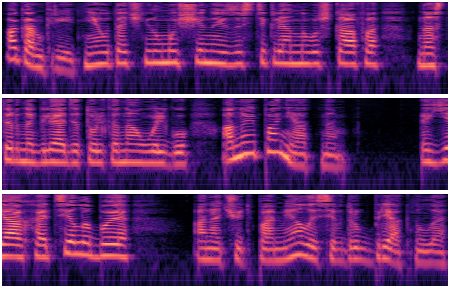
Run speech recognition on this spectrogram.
А конкретнее, уточнил мужчина из-за стеклянного шкафа, настырно глядя только на Ольгу, оно и понятно. «Я хотела бы...» Она чуть помялась и вдруг брякнула.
